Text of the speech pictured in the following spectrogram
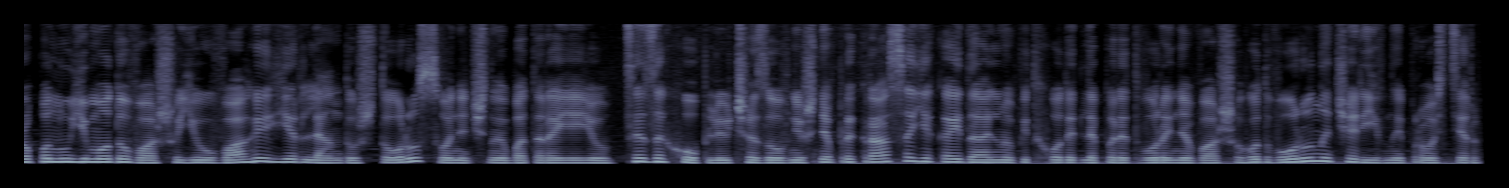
Пропонуємо до вашої уваги гірлянду штору з сонячною батареєю. Це захоплююча зовнішня прикраса, яка ідеально підходить для перетворення вашого двору на чарівний простір.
